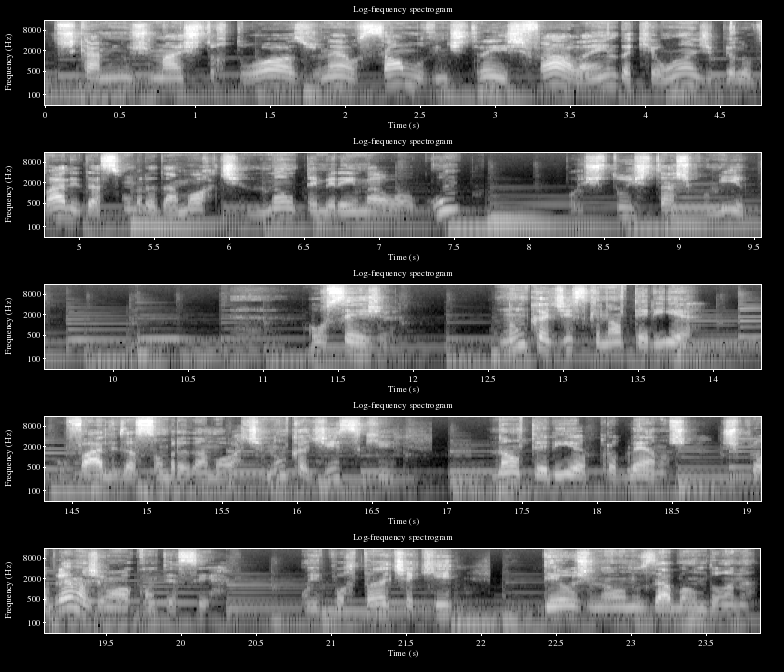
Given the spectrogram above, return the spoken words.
nos caminhos mais tortuosos, né? O Salmo 23 fala: Ainda que eu ande pelo vale da sombra da morte, não temerei mal algum, pois tu estás comigo. É, ou seja, nunca disse que não teria o vale da sombra da morte, nunca disse que não teria problemas. Os problemas vão acontecer. O importante é que Deus não nos abandona.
